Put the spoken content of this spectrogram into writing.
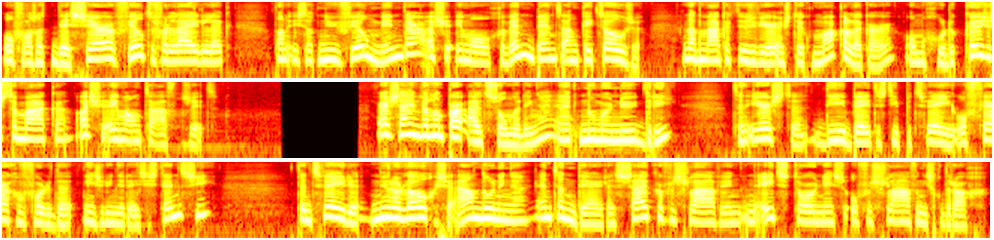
of was het dessert veel te verleidelijk, dan is dat nu veel minder als je eenmaal gewend bent aan ketose. En dat maakt het dus weer een stuk makkelijker om goede keuzes te maken als je eenmaal aan tafel zit. Er zijn wel een paar uitzonderingen en ik noem er nu drie. Ten eerste diabetes type 2 of vergevorderde insulineresistentie. Ten tweede neurologische aandoeningen. En ten derde suikerverslaving, een eetstoornis of verslavingsgedrag.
